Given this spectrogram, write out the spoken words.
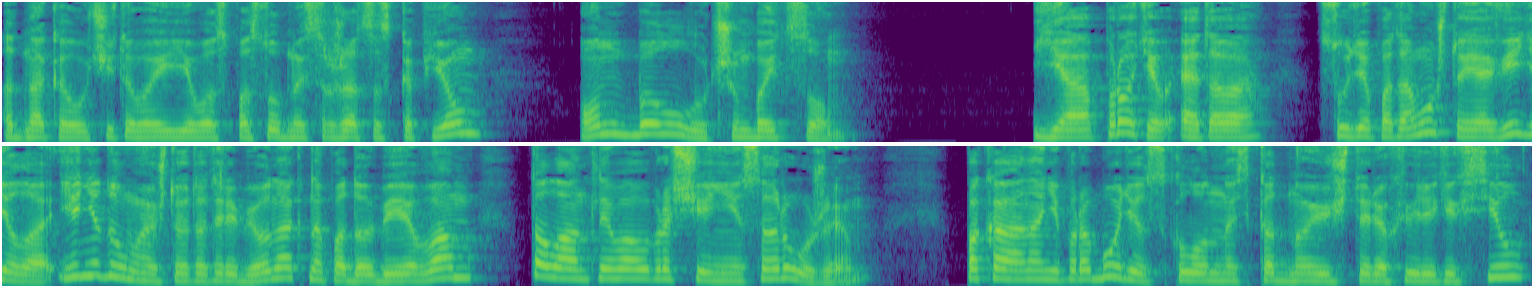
однако, учитывая его способность сражаться с копьем, он был лучшим бойцом. «Я против этого. Судя по тому, что я видела, я не думаю, что этот ребенок наподобие вам талантливо в обращении с оружием». Пока она не пробудет склонность к одной из четырех великих сил,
